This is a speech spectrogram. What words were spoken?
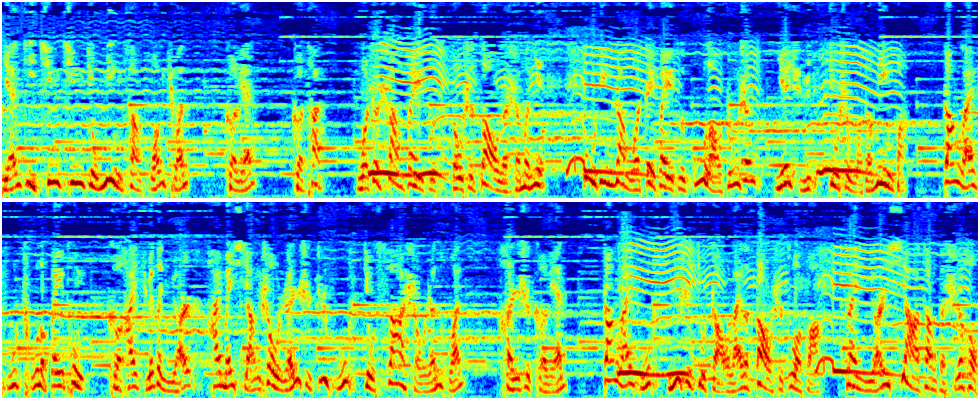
年纪轻轻就命丧黄泉。可怜可叹，我这上辈子都是造了什么孽？注定让我这辈子孤老终生，也许就是我的命吧。张来福除了悲痛，可还觉得女儿还没享受人世之福就撒手人寰，很是可怜。张来福于是就找来了道士做法，在女儿下葬的时候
